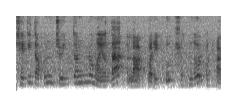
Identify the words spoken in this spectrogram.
সেটি তখন চৈতন্যময়তা লাভ করে। খুব সুন্দর কথা।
